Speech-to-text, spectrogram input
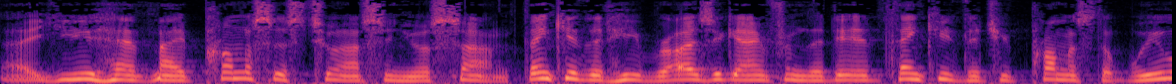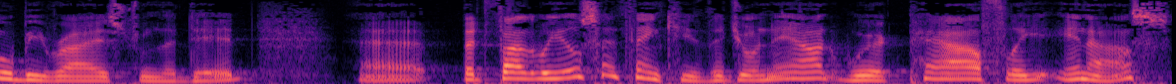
uh, you have made promises to us in your Son. Thank you that He rose again from the dead. Thank you that you promised that we will be raised from the dead. Uh, but Father, we also thank you that you're now at work powerfully in us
